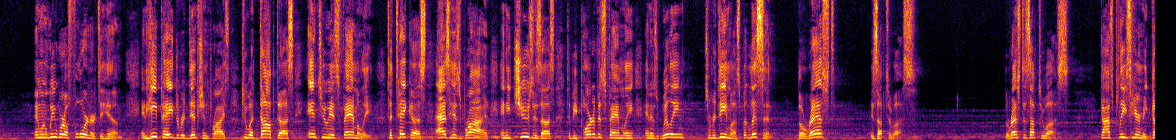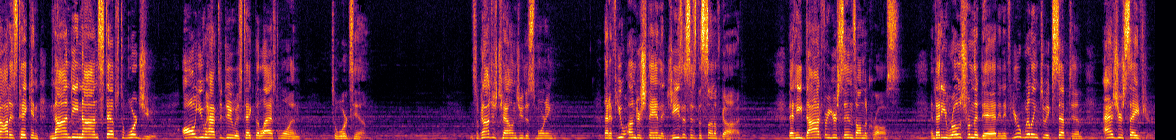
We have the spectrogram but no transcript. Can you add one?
and when we were a foreigner to Him and He paid the redemption price to adopt us into His family, to take us as His bride. And He chooses us to be part of His family and is willing to redeem us. But listen, the rest is up to us. The rest is up to us. Guys, please hear me. God has taken 99 steps towards you. All you have to do is take the last one towards Him. And so, can I just challenge you this morning? that if you understand that Jesus is the Son of God, that He died for your sins on the cross, and that He rose from the dead, and if you're willing to accept Him as your Savior,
